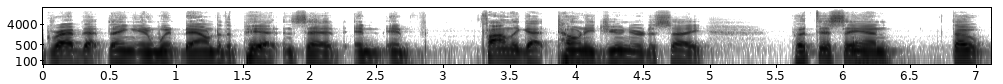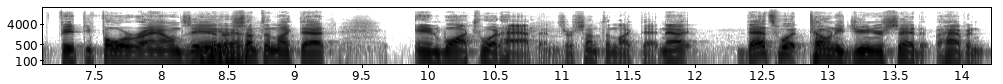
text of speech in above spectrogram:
grabbed that thing and went down to the pit and said, and, and finally got Tony Jr. to say, put this in, throw 54 rounds in or something like that, and watch what happens or something like that. Now, that's what Tony Jr. said happened.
